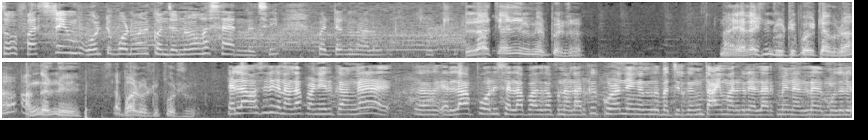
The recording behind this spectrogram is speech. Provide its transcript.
ஸோ ஃபர்ஸ்ட் டைம் ஓட்டு போடும்போது கொஞ்சம் நர்வஸாக இருந்துச்சு. பட் இருந்தாலும் ஓகே எல்லா தேதியிலும் மீட் பண்ணுறேன் நான் எலெக்ஷன் டியூட்டி போயிட்டா கூட அங்கேருந்து தபால் விட்டு போட்டுருவேன். எல்லா வசதிக்கும் நல்லா பண்ணியிருக்காங்க. எல்லா போலீஸ் எல்லா பாதுகாப்பும் நல்லா இருக்கு. குழந்தைங்க வச்சிருக்காங்க தாய்மார்கள் எல்லாருக்குமே நல்ல முதல்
